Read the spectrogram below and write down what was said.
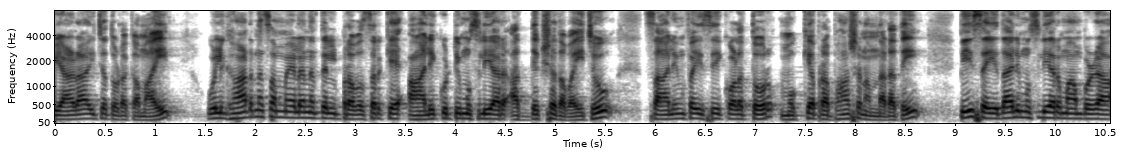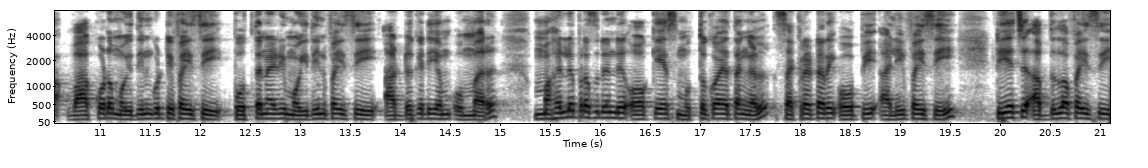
വ്യാഴാഴ്ച തുടക്കമായി. ഉദ്ഘാടന സമ്മേളനത്തിൽ പ്രൊഫസർ കെ ആലിക്കുട്ടി മുസ്ലിയാർ അധ്യക്ഷത വഹിച്ചു. സാലിം ഫൈസി കൊളത്തൂർ മുഖ്യപ്രഭാഷണം നടത്തി. P Saidali Musliyar Mambuzha Vakkode Moideenkutty Faizy Puthanazhi Moideen Faizy advocate M Ummer മഹല്ല് president O K S Muthukoya Thangal secretary O P Ali Faizy T H Abdulla Faizy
